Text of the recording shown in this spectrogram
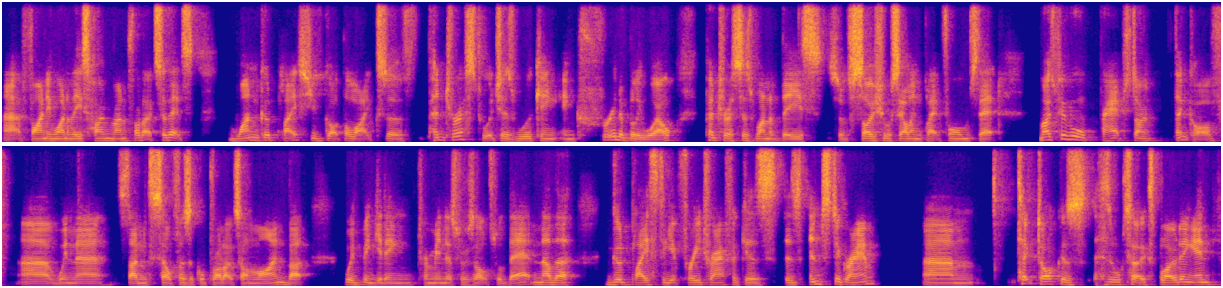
uh, finding one of these home run products. So that's one good place. You've got the likes of Pinterest, which is working incredibly well. Pinterest is one of these sort of social selling platforms that most people perhaps don't think of uh, when they're starting to sell physical products online, but we've been getting tremendous results with that. Another good place to get free traffic is is Instagram. Um, TikTok is is also exploding, and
